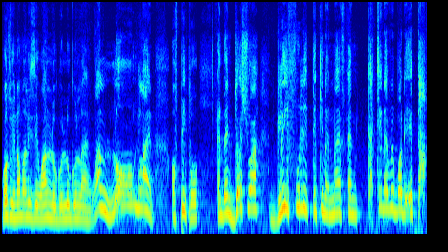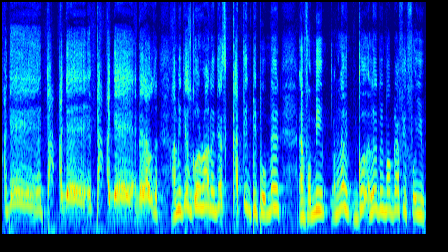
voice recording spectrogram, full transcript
what we normally say one logo, logo line, one long line of people and then Joshua gleefully taking a knife and cutting everybody. I mean, just going around and just cutting people, man. And for me, I mean, let me go a little bit more graphic for you.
